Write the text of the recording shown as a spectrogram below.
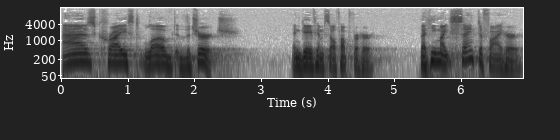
as Christ loved the church and gave himself up for her, that he might sanctify her,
